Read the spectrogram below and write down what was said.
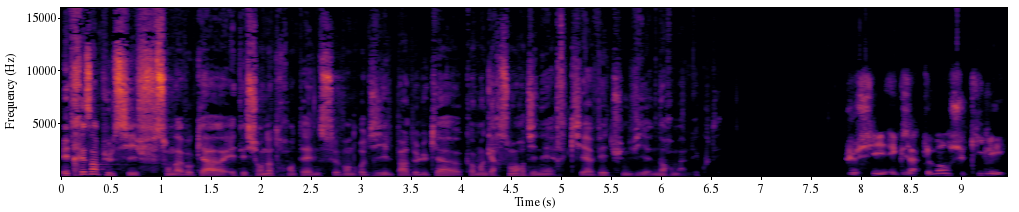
Et très impulsif, son avocat était sur notre antenne ce vendredi. Il parle de Lucas comme un garçon ordinaire qui avait une vie normale. Écoutez. Je sais exactement ce qu'il est.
